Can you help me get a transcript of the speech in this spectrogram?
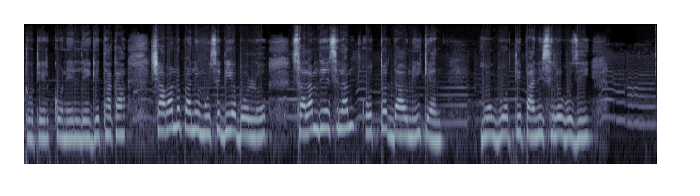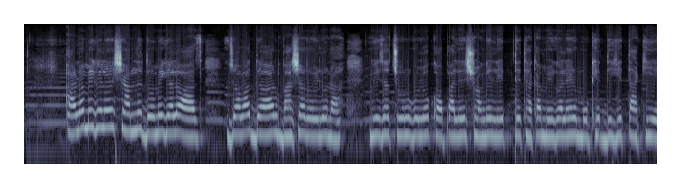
ঠোঁটের কোণে লেগে থাকা সামান্য পানি মুছে দিয়ে বলল, সালাম দিয়েছিলাম, উত্তর দাওনি কেন? মুখ ভর্তি পানি ছিল বুঝি। আলো মেঘালয়ের সামনে দমে গেল, আজ জবাব দেওয়ার ভাষা রইল না। ভেজা চুলগুলো কপালের সঙ্গে লেপতে থাকা মেঘালয়ের মুখের দিকে তাকিয়ে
